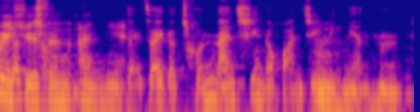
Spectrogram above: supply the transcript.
被学生暗恋，对，在一个纯男性的环境里面，嗯。嗯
